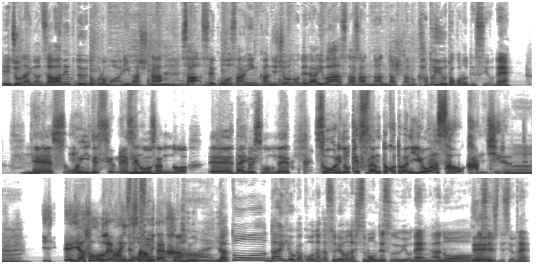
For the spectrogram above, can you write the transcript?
えー、場内がざわめくというところもありました、うん、さあ世耕参院幹事長の狙いは須田さん何だったのかというところですよね。うん、えー、すごいですよね、世耕さんの、うん、えー、代表質問もね、総理の決断と言葉に弱さを感じるって。野党じゃないんですか？みたいな。野党代表がこうなんかするような質問ですよね。あのメッセージですよね。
